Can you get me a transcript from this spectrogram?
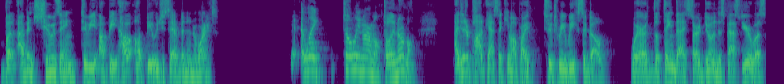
But I've been choosing to be upbeat. How upbeat would you say I've been in the mornings? Like totally normal. Totally normal. I did a podcast that came out probably two, three weeks ago where the thing that I started doing this past year was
